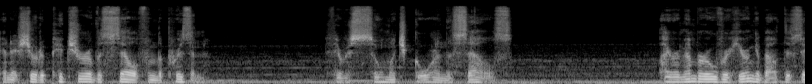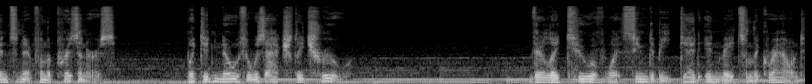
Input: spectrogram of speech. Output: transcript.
and it showed a picture of a cell from the prison. There was so much gore in the cells. I remember overhearing about this incident from the prisoners, but didn't know if it was actually true. There lay two of what seemed to be dead inmates on the ground,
